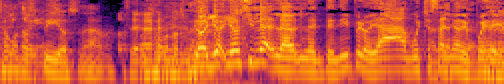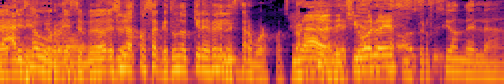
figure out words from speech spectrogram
son unos píos, nada más. O sea, Son unos No, yo, yo sí la, la- la entendí, pero ya muchos años después de grande. Es, aburri- pero- pero es una cosa que tú no quieres ver en Star Wars, pues. No Claro, de chivolo es- La construcción de la...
